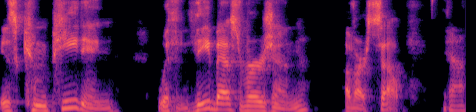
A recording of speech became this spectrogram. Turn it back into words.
is competing with the best version of ourselves. Yeah.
